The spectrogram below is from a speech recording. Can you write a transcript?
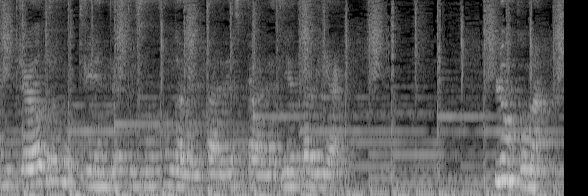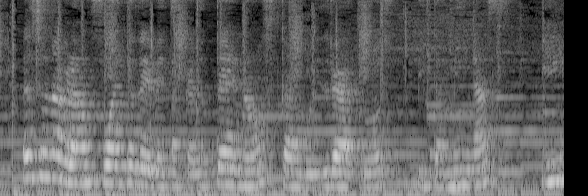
entre otros nutrientes que son fundamentales para la dieta diaria. Lúcuma es una gran fuente de betacarotenos, carbohidratos, vitaminas y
